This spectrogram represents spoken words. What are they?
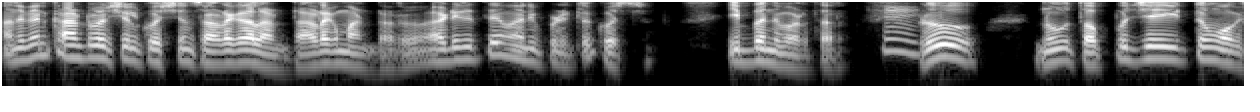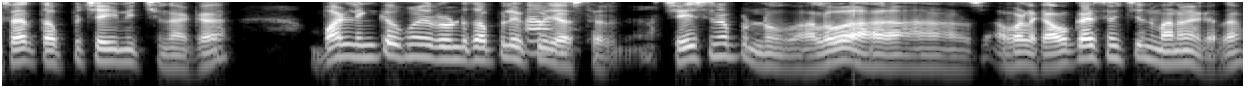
అందుకని కాంట్రవర్షియల్ క్వశ్చన్స్ అడగాలంట అడగమంటారు. అడిగితే మరి ఇప్పుడు ఇట్లా క్వశ్చన్ ఇబ్బంది పడతారు. ఇప్పుడు నువ్వు తప్పు చేయటం ఒకసారి తప్పు చేయనిచ్చినాక వాళ్ళు ఇంకా కొంచెం రెండు తప్పులు ఎక్కువ. చేస్తారు. చేసినప్పుడు నువ్వు అలవా వాళ్ళకి అవకాశం ఇచ్చింది మనమే కదా.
